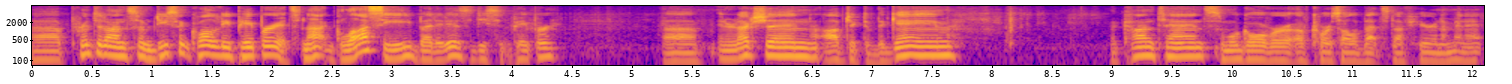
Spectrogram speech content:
uh, printed on some decent quality paper. It's not glossy, but it is decent paper. Uh, introduction, object of the game, the contents, and we'll go over, of course, all of that stuff here in a minute.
